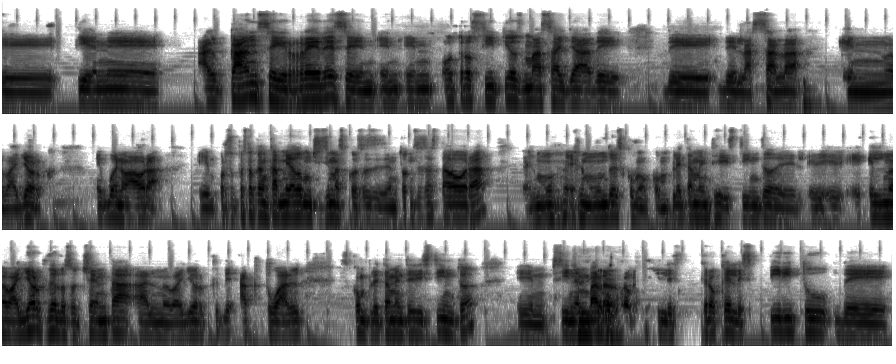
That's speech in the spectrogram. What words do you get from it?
que tiene alcance y redes en, otros sitios más allá de, la sala en Nueva York. Eh, bueno, ahora, eh, por supuesto que han cambiado muchísimas cosas desde entonces hasta ahora. El, el mundo es como completamente distinto. Del, el, Nueva York de los 80 al Nueva York actual es completamente distinto. Eh, sin embargo, creo que el espíritu de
